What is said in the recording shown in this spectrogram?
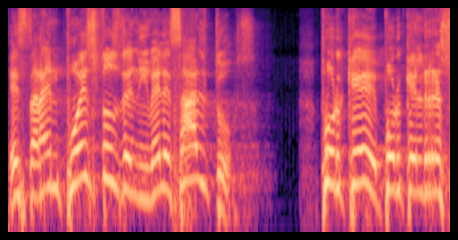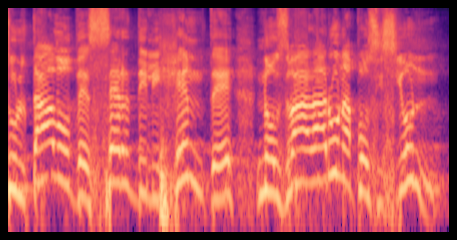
Estará en puestos de niveles altos. ¿Por qué? Porque el resultado de ser diligente nos va a dar una posición.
